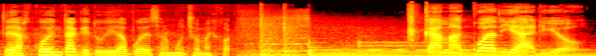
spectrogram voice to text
te das cuenta que tu vida puede ser mucho mejor. Camacua Diario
